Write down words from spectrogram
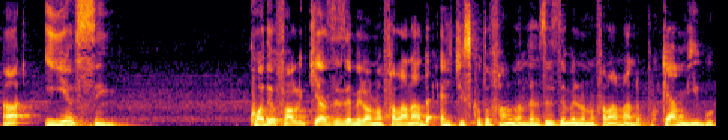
Ah, e assim, quando eu falo que às vezes é melhor não falar nada, é disso que eu tô falando. Às vezes é melhor não falar nada, porque, amigo,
